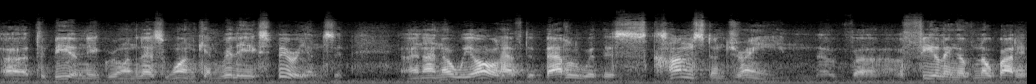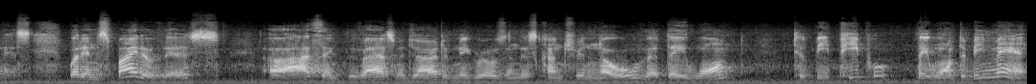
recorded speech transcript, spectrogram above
uh, to be a Negro unless one can really experience it. And I know we all have to battle with this constant drain of uh, a feeling of nobodiness. But in spite of this, uh, I think the vast majority of Negroes in this country know that they want to be people, they want to be men,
